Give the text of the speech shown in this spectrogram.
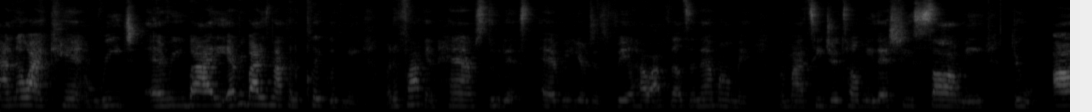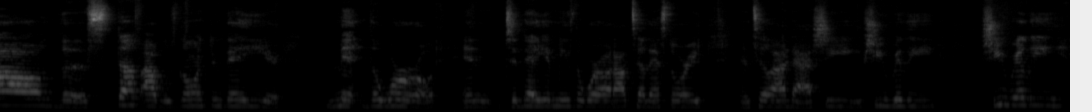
I know I can't reach everybody. Everybody's not going to click with me. But if I can have students every year just feel how I felt in that moment when my teacher told me that she saw me through all the stuff I was going through that year meant the world and today it means the world i'll tell that story until i die she she really she really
